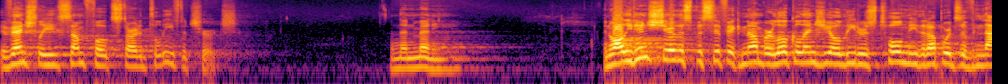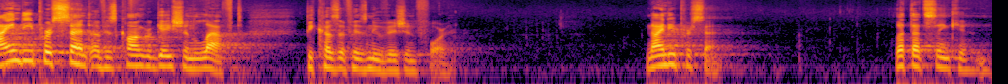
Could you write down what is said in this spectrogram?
Eventually, some folks started to leave the church, and then many and while he didn't share the specific number, local NGO leaders told me that upwards of 90% of his congregation left because of his new vision for it. 90%. Let that sink in.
